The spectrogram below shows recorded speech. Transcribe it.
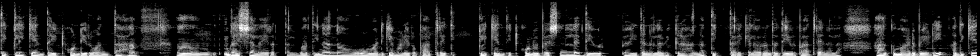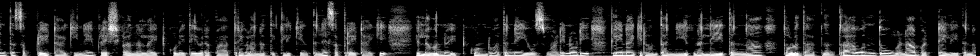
ತಿಕ್ಕಲಿಕ್ಕೆ ಅಂತ ಇಟ್ಕೊಂಡಿರುವಂತಹ ಬ್ರಷ್ ಎಲ್ಲ ಇರುತ್ತಲ್ವ ದಿನ ನಾವು ಅಡುಗೆ ಮಾಡಿರೋ ಪಾತ್ರೆ ತಿಕ್ಕಲಿಕ್ಕೆ ಅಂತ ಇಟ್ಕೊಂಡು ಬ್ರಷ್ನಲ್ಲೇ ದೇವ್ರ ಇದನ್ನೆಲ್ಲ ವಿಗ್ರಹನ ತಿಕ್ತಾರೆ ಕೆಲವರೊಂದು ದೇವ್ರ ಪಾತ್ರೆನೆಲ್ಲ, ಹಾಗೆ ಮಾಡಬೇಡಿ. ಅದಕ್ಕೆ ಅಂತ ಸಪ್ರೇಟಾಗಿಯೇ ಬ್ರಷ್ಗಳನ್ನೆಲ್ಲ ಇಟ್ಕೊಳ್ಳಿ ದೇವರ ಪಾತ್ರೆಗಳನ್ನು ತಿಕ್ಕಲಿಕ್ಕೆ ಅಂತಲೇ ಸಪ್ರೇಟಾಗಿ ಎಲ್ಲವನ್ನು ಇಟ್ಕೊಂಡು ಅದನ್ನೇ ಯೂಸ್ ಮಾಡಿ, ನೋಡಿ ಕ್ಲೀನಾಗಿರುವಂಥ ನೀರಿನಲ್ಲಿ ಇದನ್ನು ತೊಳೆದಾದ ನಂತರ ಒಂದು ಒಣ ಬಟ್ಟೆಯಲ್ಲಿ ಇದನ್ನು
